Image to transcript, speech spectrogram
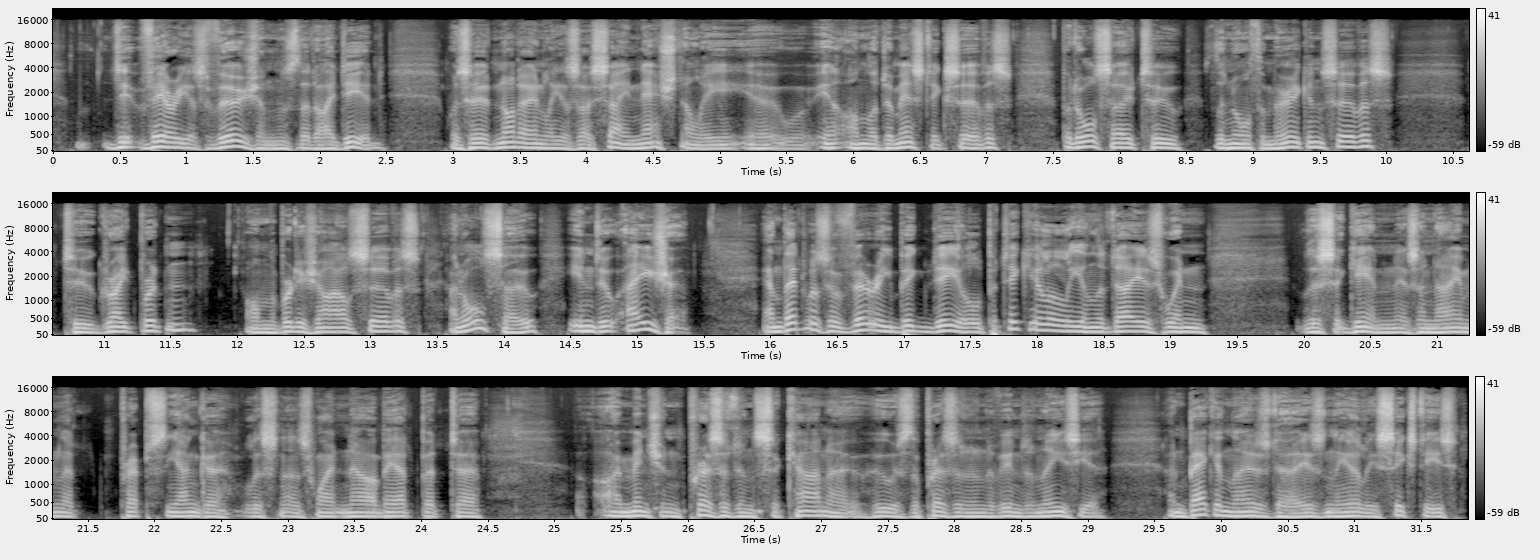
the various versions that I did, was heard not only, as I say, nationally uh, in, on the domestic service, but also to the North American service, to Great Britain on the British Isles service, and also into Asia. And that was a very big deal, particularly in the days when this, again, is a name that perhaps the younger listeners won't know about, but uh, I mentioned President Sukarno, who was the president of Indonesia. And back in those days, in the early 60s,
